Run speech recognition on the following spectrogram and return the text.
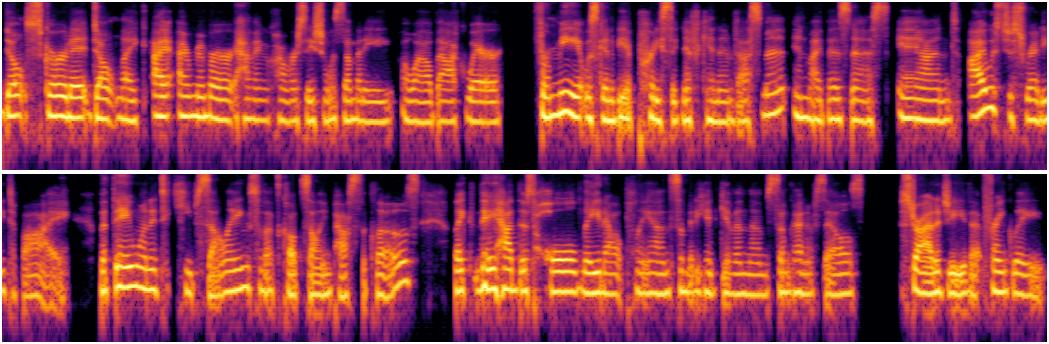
don't skirt it. Don't like I, I remember having a conversation with somebody a while back where for me, it was going to be a pretty significant investment in my business. And I was just ready to buy but they wanted to keep selling. So that's called selling past the close. Like they had this whole laid out plan. Somebody had given them some kind of sales strategy that, frankly,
